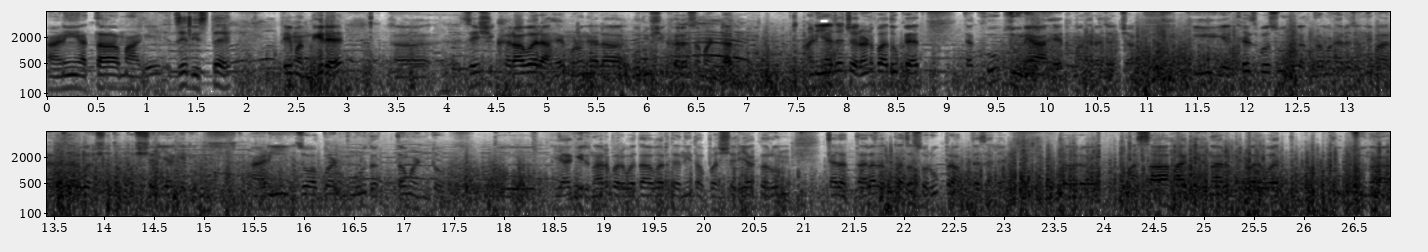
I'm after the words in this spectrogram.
आणि आत्ता मागे जे दिसतंय ते मंदिर आहे. जे शिखरावर आहे म्हणून याला गुरु शिखर असं म्हणतात. आणि या ज्या चरणपादुका आहेत त्या खूप जुन्या आहेत महाराजांच्या. की येथेच बसून दत्त महाराजांनी बारा हजार वर्ष तपश्चर्या केली. आणि जो आपण मूळ दत्त म्हणतो तो या गिरनार पर्वतावर त्यांनी तपश्चर्या करून त्या दत्ताला दत्ताचं स्वरूप प्राप्त झालं आहे तर असा हा गिरनार पर्वत खूप जुना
